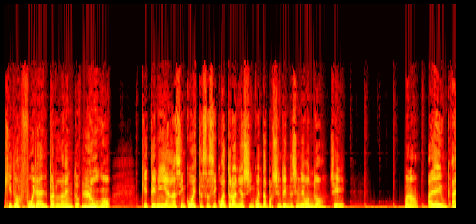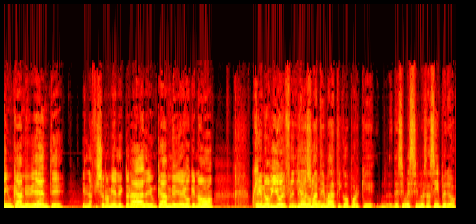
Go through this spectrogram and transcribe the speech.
quedó afuera del Parlamento. Lugo, que tenía en las encuestas hace cuatro años 50% de intención de Mm. voto, ¿sí? Bueno, ahí hay un, hay un cambio evidente. En la fisonomía electoral hay un cambio y algo que no, que no vio el Frente Y algo matemático, porque decime si no es así, pero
